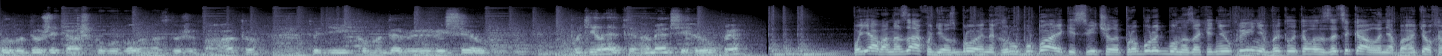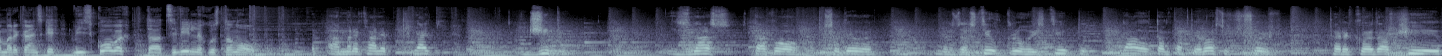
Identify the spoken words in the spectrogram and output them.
було дуже тяжко, бо було нас дуже багато. Тоді командир вирішив поділити на менші групи. Поява на заході озброєних груп УПА, які свідчили про боротьбу на західній Україні, викликала зацікавлення багатьох американських військових та цивільних установ. Американи п'ять джипів з нас такого садили за стіл, круглий стіл, дали там папіроси чи щось, перекладав, чи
